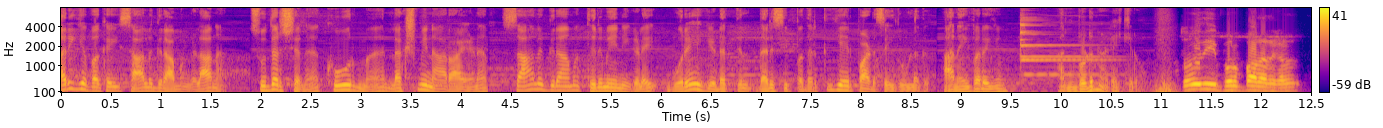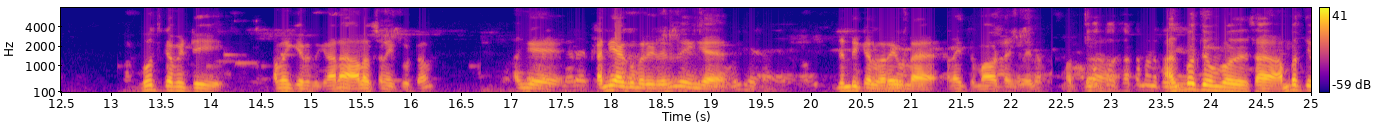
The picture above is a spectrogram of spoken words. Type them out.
அரிய வகை சாலக்கிராமங்களான சுதர்சன கூர்ம லக்ஷ்மி நாராயண சாலக்கிராம திருமேனிகளை ஒரே இடத்தில் தரிசிப்பதற்கு ஏற்பாடு செய்துள்ளது. அனைவரையும் அன்புடன் அழைக்கிறோம். தொகுதி பொறுப்பாளர்கள் பூத் கமிட்டி அமைக்கிறதுக்கான ஆலோசனை கூட்டம். அங்கே கன்னியாகுமரியிலிருந்து இங்க திண்டுக்கல் வரை உள்ள அனைத்து மாவட்டங்களிலும் மொத்தம் ஐம்பத்தி ஒன்பது ஐம்பத்தி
